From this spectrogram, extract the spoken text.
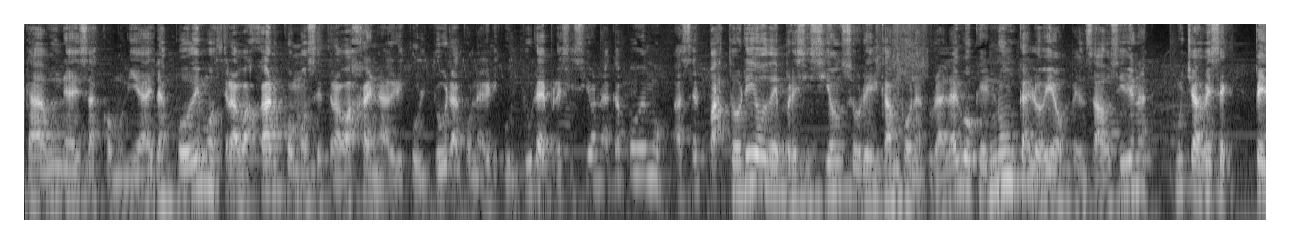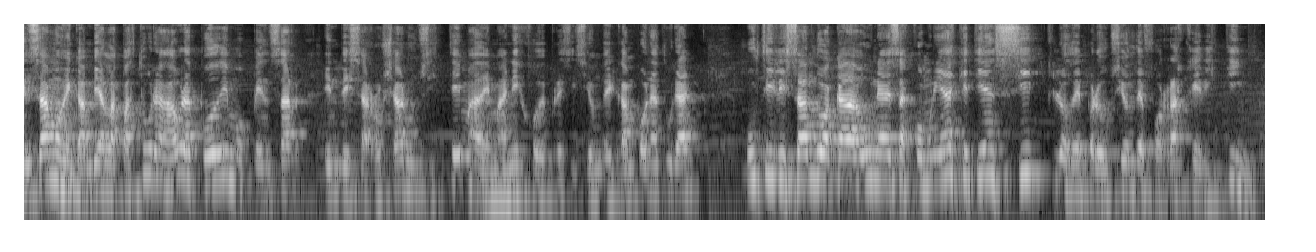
cada una de esas comunidades las podemos trabajar como se trabaja en agricultura, con agricultura de precisión. Acá podemos hacer pastoreo de precisión sobre el campo natural, algo que nunca lo habíamos pensado. Si bien muchas veces pensamos en cambiar las pasturas, ahora podemos pensar en desarrollar un sistema de manejo de precisión del campo natural utilizando a cada una de esas comunidades que tienen ciclos de producción de forraje distintos.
